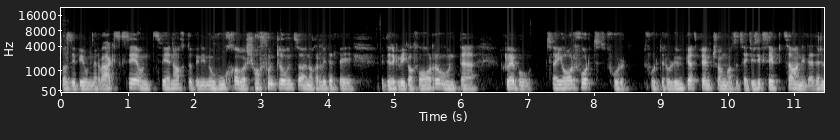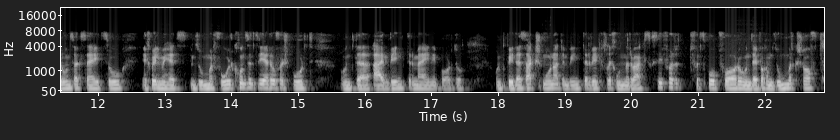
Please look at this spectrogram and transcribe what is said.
dass ich unterwegs war und zu Weihnachten bin ich noch Wochen arbeiten und Lunza und nachher wieder, bei, wieder irgendwie fahren und äh, ich glaube, zwei Jahre vor, vor, vor der Olympia zu Pyeongchang, also 2017, habe ich der Lunza gesagt, so, ich will mich jetzt im Sommer voll konzentrieren auf den Sport und äh, auch im Winter meine ich, Bordeaux. Und bin dann sechs Monate im Winter wirklich unterwegs für, für das Bobfahren und einfach im Sommer geschafft.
